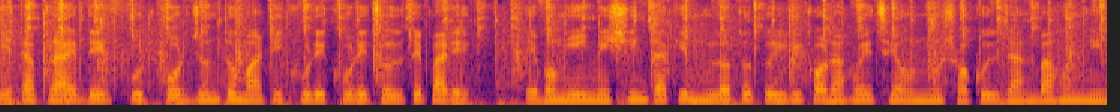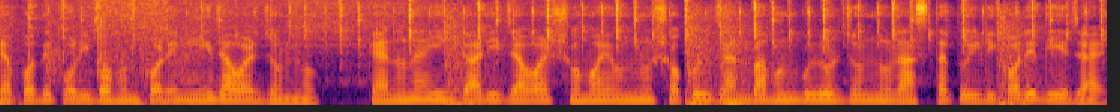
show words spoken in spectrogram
এটা প্রায় দেড় ফুট পর্যন্ত মাটি খুঁড়ে খুঁড়ে চলতে পারে। এবং এই মেশিনটাকে মূলত তৈরি করা হয়েছে অন্য সকল যানবাহন নিরাপদে পরিবহন করে নিয়ে যাওয়ার জন্য। কেননা এই গাড়ি যাওয়ার সময় অন্য সকল যানবাহনগুলোর জন্য রাস্তা তৈরি করে দিয়ে যায়।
